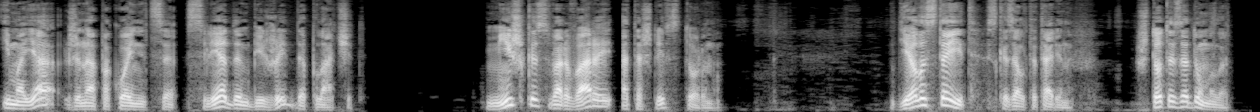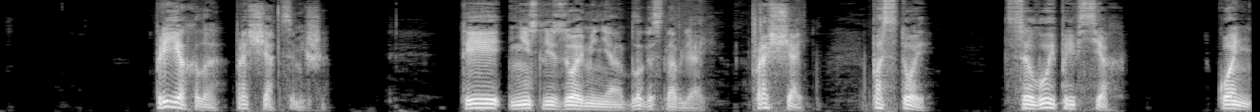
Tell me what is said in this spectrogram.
и моя жена-покойница следом бежит да плачет. Мишка с Варварой отошли в сторону. — Дело стоит, — сказал Татаринов. — Что ты задумала? Приехала прощаться, Миша. Ты не слезой меня благословляй. Прощай. Постой. Целуй при всех. Конь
